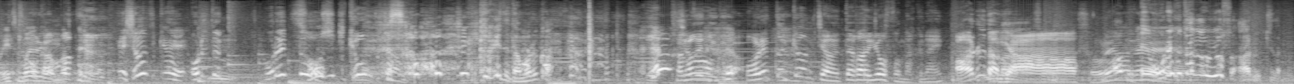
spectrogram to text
うんいつもより頑張ってる。るえ正直え俺と、俺と正直きょんちゃん。かけて黙るか。俺ときょんちゃん疑う要素なくない？あるだろ。いやーそれはね。え俺疑う要素ある？ちなみに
